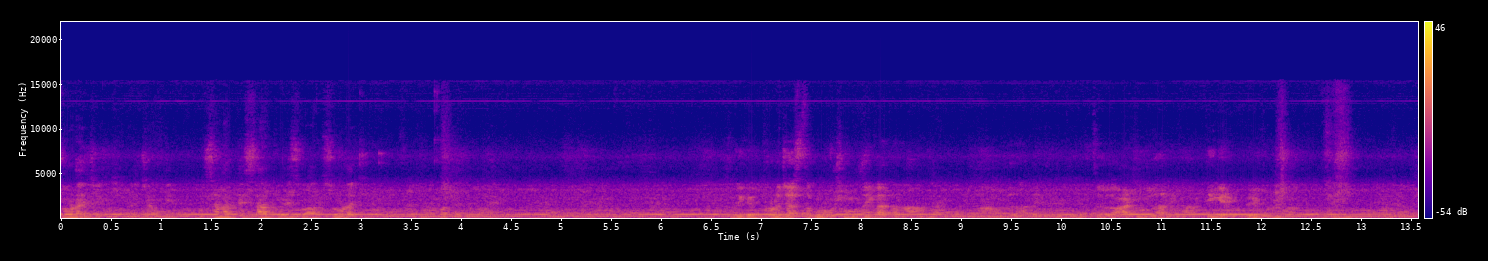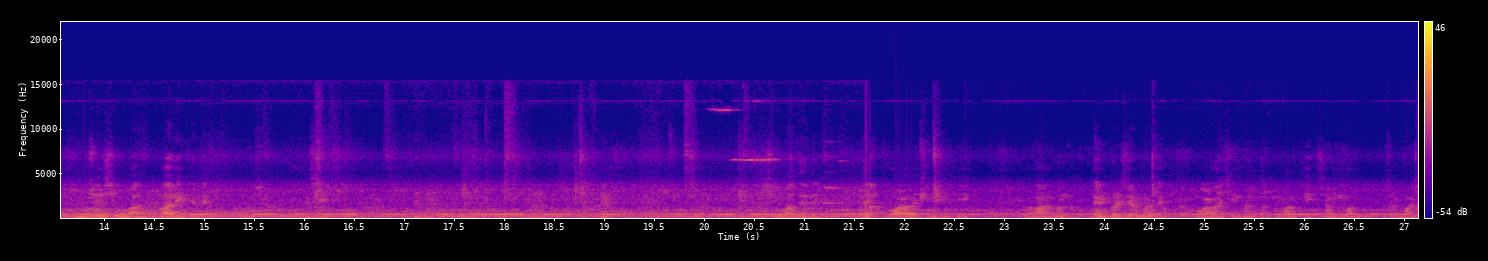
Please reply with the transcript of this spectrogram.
सोडायची. त्याच्यावरती सहा ते सात वेळेस वात सोडायची. कधी थोडं जास्त उष्ण होत नाही का आता हा आठ नऊ झाले. हा ठीक आहे. व्हेरी गुड बारीक येते. वळवायची टेम्परेचरमध्ये वळवायची. नंतर तुम्हाला ती शंभरच्या बंद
